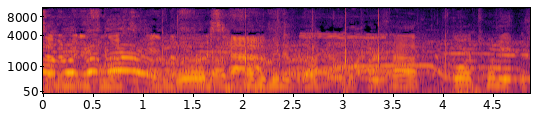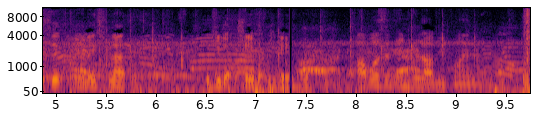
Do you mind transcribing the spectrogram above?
seven minutes left in the Still first half. Seven minutes left in the first half. Score 28 to 6, man. They snapping. What you got to say about this game, bro? If I wasn't injured, I'd be playing right now.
